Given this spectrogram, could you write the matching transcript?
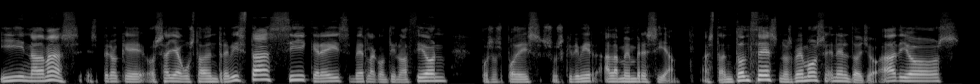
Y nada más, espero que os haya gustado la entrevista. Si queréis ver la continuación, pues os podéis suscribir a la membresía. Hasta entonces, nos vemos en el dojo. Adiós.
